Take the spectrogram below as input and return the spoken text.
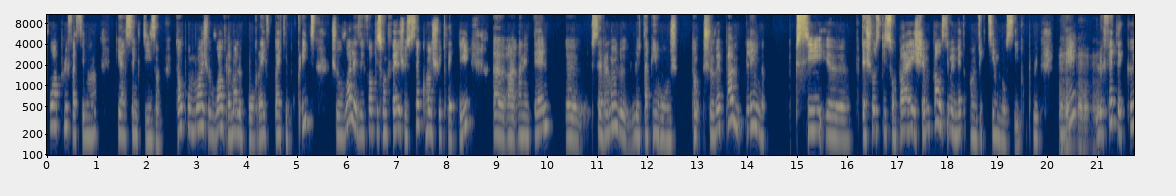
fois plus facilement il y a 5-10 ans. Donc, pour moi, je vois vraiment le progrès. Il ne faut pas être hypocrite. Je vois les efforts qui sont faits. Je sais comment je suis traitée euh, en, interne. Euh, c'est vraiment le, le, tapis rouge. Donc, je ne vais pas me plaindre si euh, des choses qui ne sont pas... Et j'aime pas aussi me mettre en victime aussi plus. Mmh Mais mmh mmh le fait est que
